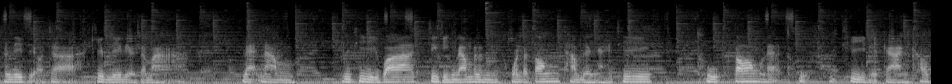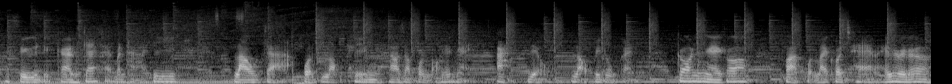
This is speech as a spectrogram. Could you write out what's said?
วันนี้เดี๋ยวจะคลิปนี้เดี๋ยวจะมาแนะนำวิธีว่าจริงๆแล้วมันควรจะต้องทำยังไงที่ถูกต้องและถูกวิธีในการเข้าไปซื้อหรือการแก้ไขปัญหาที่ เราจะปลดล็อกเพลงเราจะปลดล็อกยังไงอะเดี๋ยวเราไปดูกัน ก็ยังไงก็ฝากกดไลค์กดแชร์ให้ด้วยนะ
